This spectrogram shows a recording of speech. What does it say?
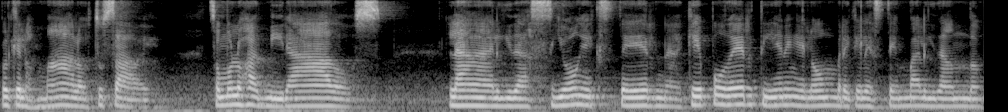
porque los malos, tú sabes, somos los admirados, la validación externa, qué poder tiene en el hombre que le estén validando,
